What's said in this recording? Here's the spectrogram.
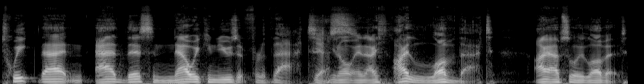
tweak that and add this, and now we can use it for that. Yes. You know, and I I love that. I absolutely love it.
